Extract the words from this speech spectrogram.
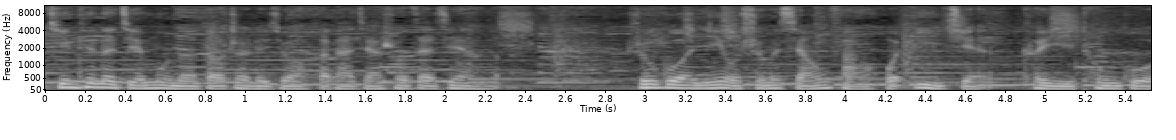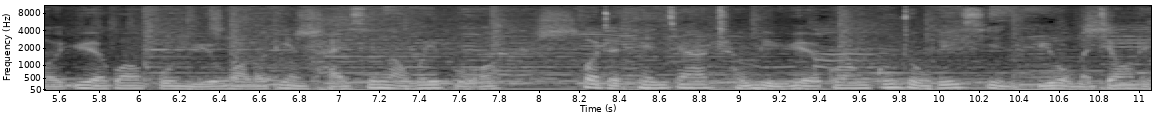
今天的节目呢，到这里就要和大家说再见了。如果您有什么想法或意见，可以通过月光浮语网络电台新浪微博，或者添加城里月光公众微信与我们交流。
